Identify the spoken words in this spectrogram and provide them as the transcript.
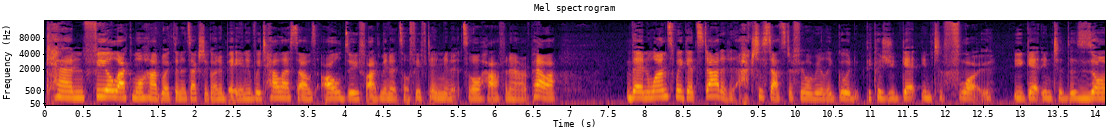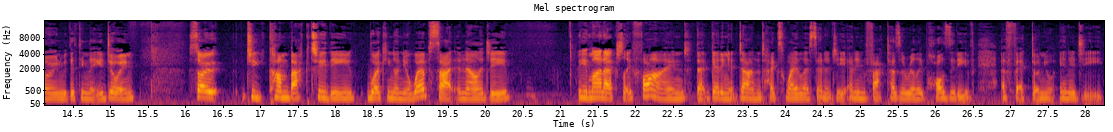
can feel like more hard work than it's actually going to be. And if we tell ourselves, I'll do five minutes or 15 minutes or half an hour of power, then once we get started, it actually starts to feel really good because you get into flow. You get into the zone with the thing that you're doing. So, to come back to the working on your website analogy, you might actually find that getting it done takes way less energy and, in fact, has a really positive effect on your energy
